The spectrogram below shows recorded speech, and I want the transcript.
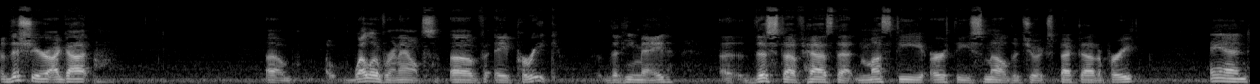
this year I got um, well over an ounce of a Perique that he made. Uh, this stuff has that musty, earthy smell that you expect out of Perique. And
